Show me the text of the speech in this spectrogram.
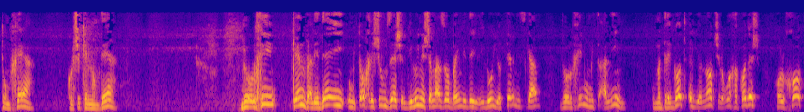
תומכיה, כל שכן לומדיה. והולכים, כן, ועל ידי ומתוך רישום זה של גילוי נשמה זו באים לידי עילוי יותר נשגב והולכים ומתעלים ומדרגות עליונות של רוח הקודש הולכות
